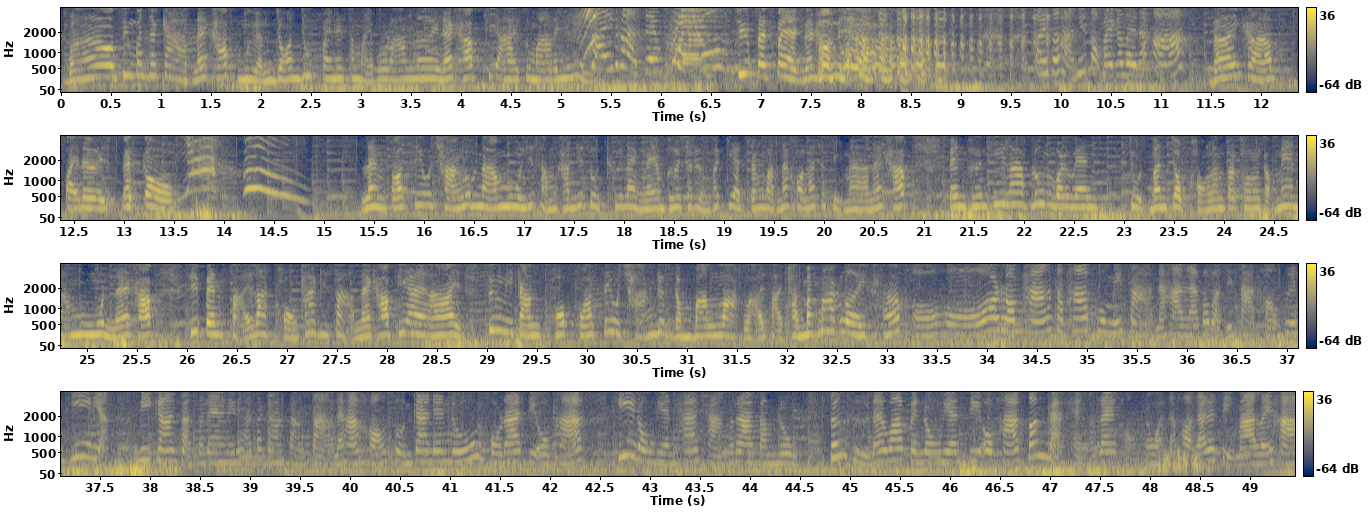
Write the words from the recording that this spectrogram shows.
ว้าว ซึ่งบรรยากาศนะครับ เหมือนย้อนยุคไปในสมัยโบราณเลยนะครับ พี่ไอสุมารินใช่ค่ะเจมส์คุงชื่อแปลกๆนะครับเนี่ย ไปสถานที่ต่อไปกันเลยนะคะ ได้ครับ ไปเลย let's go แหล่งฟอสซิลช้างลุ่มน้ำมูลที่สำคัญที่สุดคือแหล่งในอำเภอเฉลิมพระเกียรติจังหวัดนครราชสีมานะครับ เป็นพื้นที่ราบลุ่มบริเวณจุดบรรจบของลำตะคองกับแม่น้ำมูลนะครับ ที่เป็นสายหลักของภาคอีสานนะครับพี่ไอไอซึ่งมีการพบฟอสซิลช้างดึกดำบรรพ์หลากหลายสายพันธุ์มาก ๆ เลยครับ โอ้โห รวมทั้งสภาพภูมิศาสตร์นะคะ และประวัติศาสตร์ของพื้นที่เนี่ยมีการจัดแสดงในนิทรรศการต่างๆนะคะ ของศูนย์การเรียนรู้โคราชจีโอพาร์ค ที่โรงเรียนท่าช้างราชบำรุง ซึ่งถือได้ว่าเป็นโรงเรียนจีโอพาร์คต้นแบบแห่งแรกของจังหวัดนครราชสีมาเลยค่ะ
